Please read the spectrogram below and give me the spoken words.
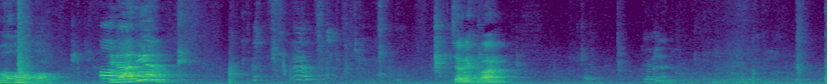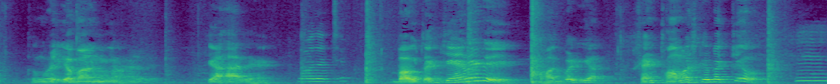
हो हो। हो गिरा दिया। चले हवान तुम भाई जबान क्या हाल है? बहुत अच्छे। बहुत अच्छे हैं मेरे। बहुत बढ़िया। सेंट थॉमस के बच्चे हो। हम्म।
